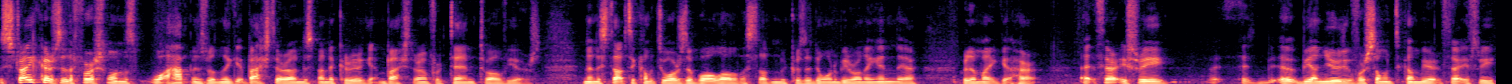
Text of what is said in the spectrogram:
strikers are the first ones, what happens when they get bashed around, they spend a career getting bashed around for 10, 12 years. And then they start to come towards the ball all of a sudden because they don't want to be running in there where they might get hurt. At 33, it, would be unusual for someone to come here at 33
